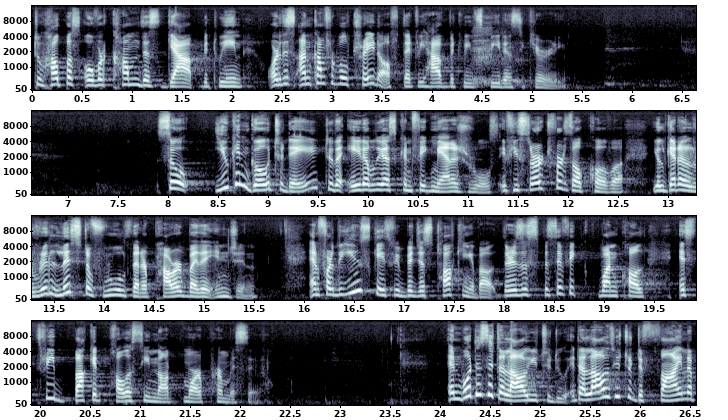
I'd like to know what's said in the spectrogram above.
to help us overcome this gap between, or this uncomfortable trade-off that we have between speed and security. So you can go today to the AWS config manage rules. If you search for Zelkova, you'll get a list of rules that are powered by the engine. And for the use case we've been just talking about, there's a specific one called S3 bucket policy not more permissive. And what does it allow you to do? It allows you to define a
